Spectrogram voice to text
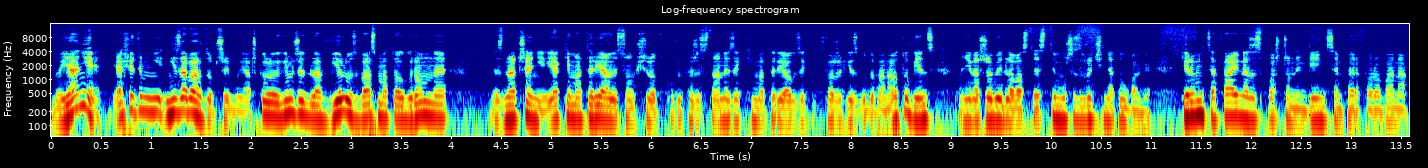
No ja nie, ja się tym nie, nie za bardzo przejmuję, aczkolwiek wiem, że dla wielu z Was ma to ogromne znaczenie, jakie materiały są w środku wykorzystane, z jakich materiałów, z jakich tworzyw jest zbudowane auto, więc ponieważ robię dla Was testy, muszę zwrócić na to uwagę. Kierownica fajna, ze spłaszczonym wieńcem, perforowana,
